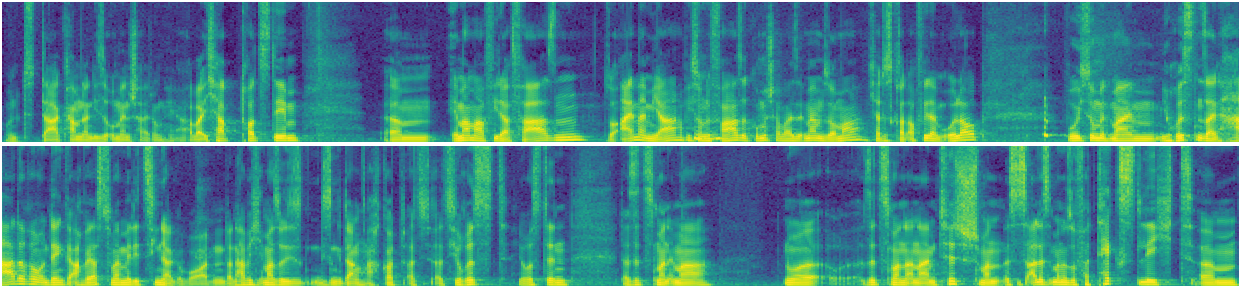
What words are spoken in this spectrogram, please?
Und da kam dann diese Umentscheidung her. Aber ich habe trotzdem ähm, immer mal wieder Phasen, so einmal im Jahr habe ich so eine Phase, komischerweise immer im Sommer. Ich hatte es gerade auch wieder im Urlaub, wo ich so mit meinem Juristen sein hadere und denke, ach, wärst du mal Mediziner geworden? Dann habe ich immer so diesen, diesen Gedanken, ach Gott, als, als Jurist, Juristin, da sitzt man immer nur, sitzt man an einem Tisch, man, es ist alles immer nur so vertextlicht. Ähm,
